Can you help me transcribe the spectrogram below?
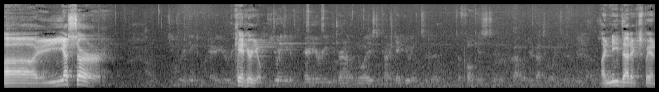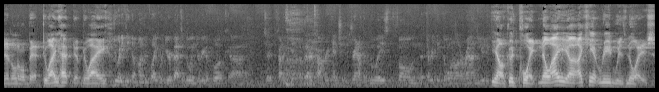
uh, yes, sir. Can't hear you. Do you do anything to prepare you to read, to drown out the noise, to kind of get you into the to focus to about what you're about to go into? I need that expanded a little bit. Do I have? Do, do I? Do you do anything to under, like when you're about to go in to read a book uh, to kind of get a better comprehension, to drown out the noise, the phone, the, everything going on around you? yeah, good point. No, I uh, I can't read with noise.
